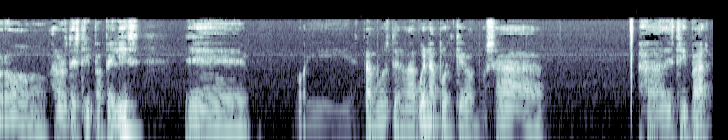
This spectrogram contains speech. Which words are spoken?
a, los de Stripapelis. Eh, hoy estamos de enhorabuena porque vamos a, a destripar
